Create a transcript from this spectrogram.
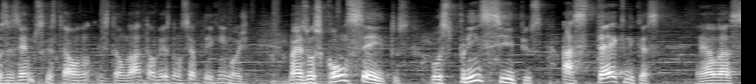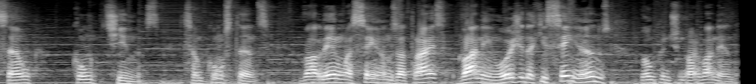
os exemplos que estão, estão lá talvez não se apliquem hoje. Mas os conceitos, os princípios, as técnicas, elas são contínuas, são constantes. Valeram há 100 anos atrás, valem hoje, daqui 100 anos vão continuar valendo.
